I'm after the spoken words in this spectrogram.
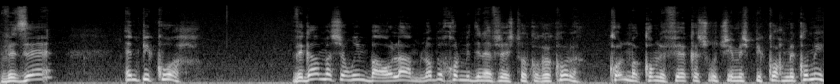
וזה, אין פיקוח. וגם מה שאומרים בעולם, לא בכל מדינה אפשר לשתות קוקה קולה. כל מקום לפי הכשרות שאם יש פיקוח מקומי.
